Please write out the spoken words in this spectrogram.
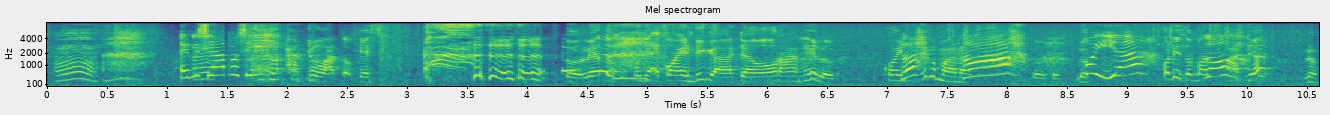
Hmm. Eh, ini siapa sih? Aduh, atuk guys. tuh, lihat tuh punya Eko Andy nggak ada orangnya loh. Ko Andy Hah? ke mana? Hah? Tuh, tuh. Loh, Oh iya, kok di tempat Loh. ada? Loh,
